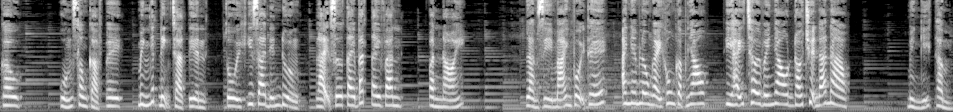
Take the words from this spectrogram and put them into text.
câu. Uống xong cà phê, mình nhất định trả tiền, rồi khi ra đến đường lại giơ tay bắt tay Văn. Văn nói, làm gì mà anh vội thế, anh em lâu ngày không gặp nhau, thì hãy chơi với nhau nói chuyện đã nào. Mình nghĩ thầm,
